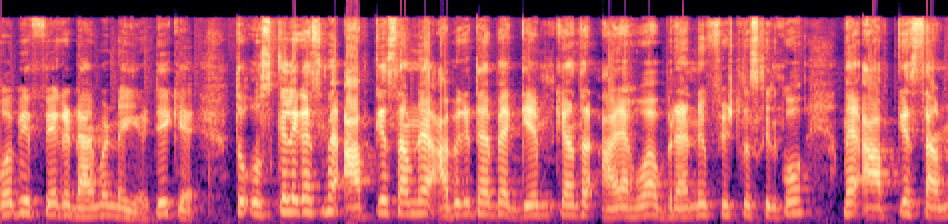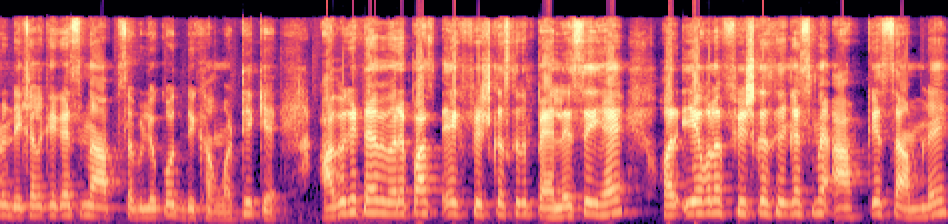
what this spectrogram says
कोई भी फेक डायमंड नहीं है, ठीक है? तो उसके लिए मैं आपके सामने अभी के टाइम पे गेम के अंदर आया हुआ ब्रांड न्यू फिस्ट स्क्रीन को मैं आपके सामने निकल के मैं आप सभी लोग को दिखाऊँगा, ठीक है? अभी के टाइम में मेरे पास एक फ़िश का स्क्रीन पहले से ही है और ये वाला फ़िश का स्क्रीन कैसे मैं आपके सामने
